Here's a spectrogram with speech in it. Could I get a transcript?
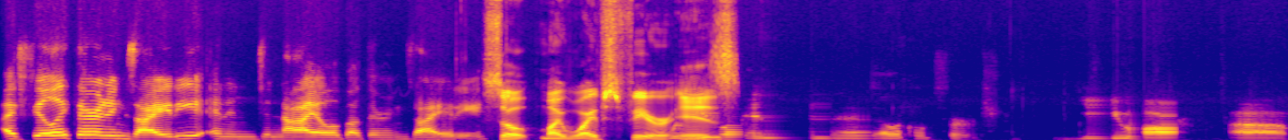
I feel like they're in anxiety and in denial about their anxiety. so my wife's fear when is you are in an evangelical church, you are. Um,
